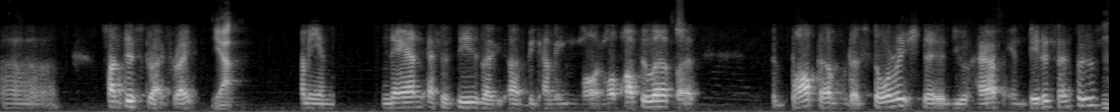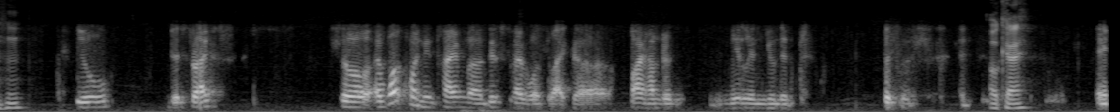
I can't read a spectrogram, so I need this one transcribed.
uh, uh, hard disk drive, right? Yeah. I mean, NAND SSDs are, are becoming more and more popular, but the bulk of the storage that you have in data centers mm-hmm. still disk drives. So at one point in time, uh, disk drive was like a 500 million unit business. Okay. And,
